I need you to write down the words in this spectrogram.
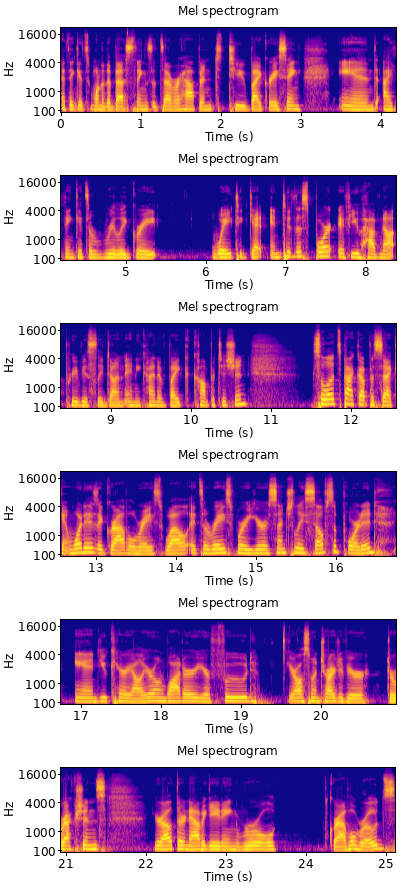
I think it's one of the best things that's ever happened to bike racing. And I think it's a really great way to get into the sport if you have not previously done any kind of bike competition. So let's back up a second. What is a gravel race? Well, it's a race where you're essentially self supported and you carry all your own water, your food. You're also in charge of your directions. You're out there navigating rural gravel roads.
